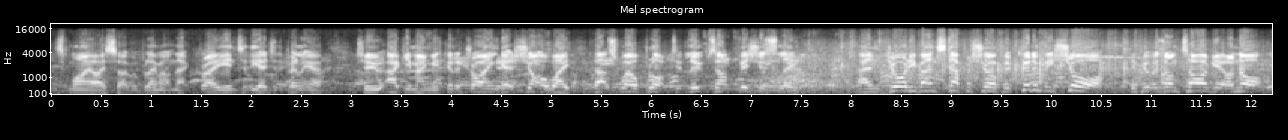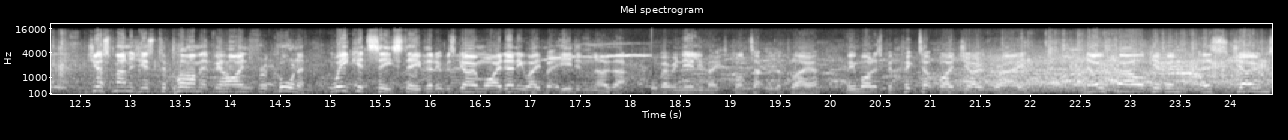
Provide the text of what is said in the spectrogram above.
it's my eyesight. We'll blame it on that. Gray into the edge of the penalty area to Agyemang. He's going to try and get shot away. That's well blocked. It loops up viciously. And Jordi van Stappershoef, couldn't be sure if it was on target or not, just manages to palm it behind for a corner. We could see, Steve, that it was going wide anyway, but he didn't know that. Well, very nearly makes contact with the player. Meanwhile, it's been picked up by Joe Gray. No foul given as Jones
